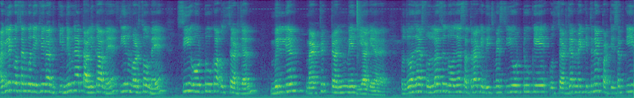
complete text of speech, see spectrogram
अगले क्वेश्चन को देखिएगा कि निम्न तालिका में तीन वर्षों में CO2 का उत्सर्जन मिलियन मैट्रिक टन में दिया गया है। तो 2016 से 2017 के बीच में CO2 के उत्सर्जन में कितने प्रतिशत की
